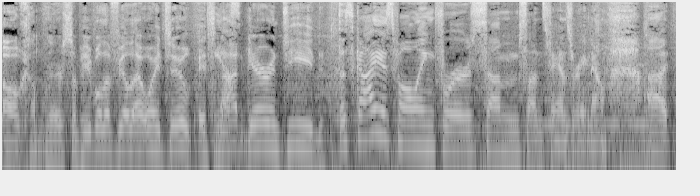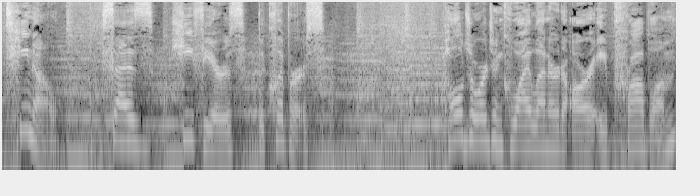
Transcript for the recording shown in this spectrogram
Oh, come on. There's some people that feel that way too. It's Yes. not guaranteed. The sky is falling for some Suns fans right now. Uh, Tino says he fears the Clippers. Paul George and Kawhi Leonard are a problem,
